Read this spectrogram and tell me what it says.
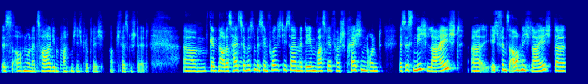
ist auch nur eine Zahl, die macht mich nicht glücklich, habe ich festgestellt. Ähm, genau, das heißt, wir müssen ein bisschen vorsichtig sein mit dem, was wir versprechen. Und es ist nicht leicht, äh, ich finde es auch nicht leicht, da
